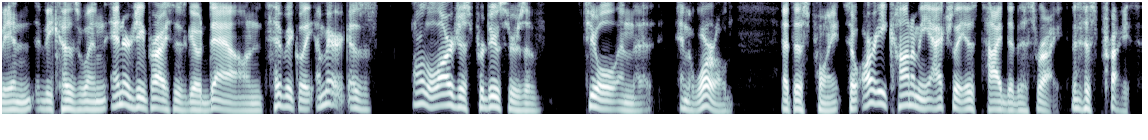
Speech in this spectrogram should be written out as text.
in, because when energy prices go down, typically America's one of the largest producers of fuel in the in the world at this point. So our economy actually is tied to this right, this price.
